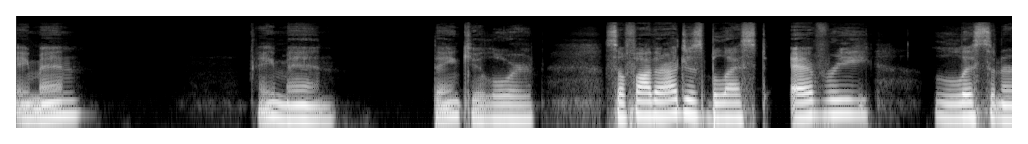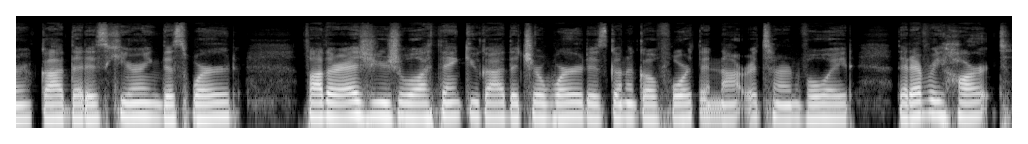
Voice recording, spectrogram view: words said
Amen. Amen. Thank you, Lord. So, Father, I just blessed every listener, God, that is hearing this word. Father, as usual, I thank you, God, that your word is going to go forth and not return void, that every heart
